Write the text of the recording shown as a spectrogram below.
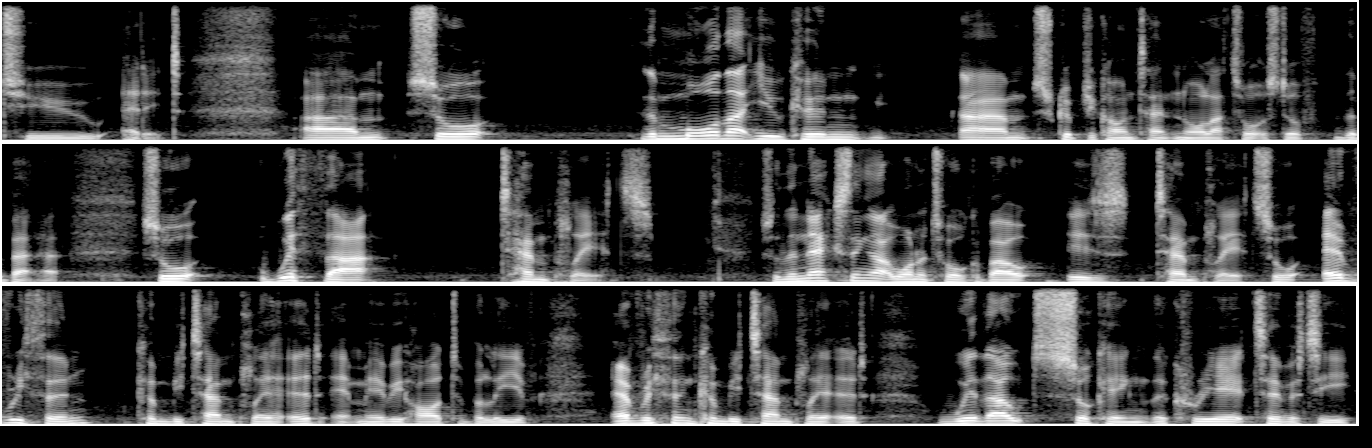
to edit. Um, so, the more that you can um, script your content and all that sort of stuff, the better. So, with that, templates. So the next thing I want to talk about is templates. So everything can be templated. It may be hard to believe. Everything can be templated without sucking the creativity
